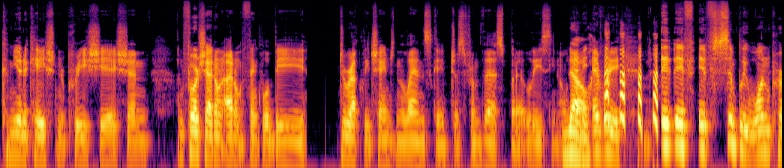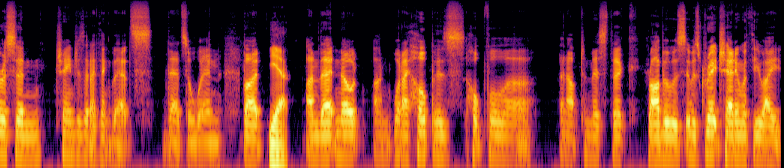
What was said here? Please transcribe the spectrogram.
communication, appreciation. Unfortunately, I don't I don't think we'll be directly changing the landscape just from this, but at least you know No. any, every if, if if simply one person changes it, I think that's that's a win. But Yeah. on that note, on what I hope is hopeful uh, and optimistic, Rob, it was it was great chatting with you. I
